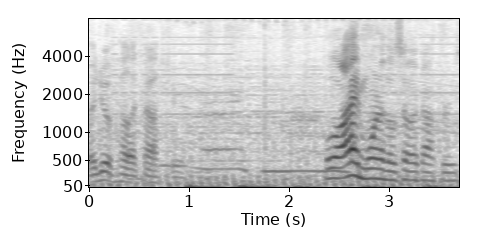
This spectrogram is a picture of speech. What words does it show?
I do have helicopter. Well, I'm one of those helicopters.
